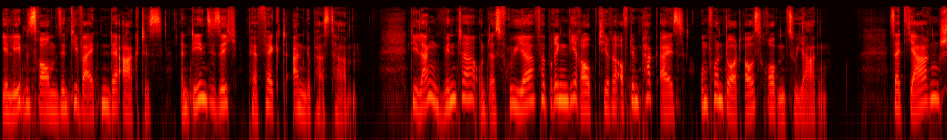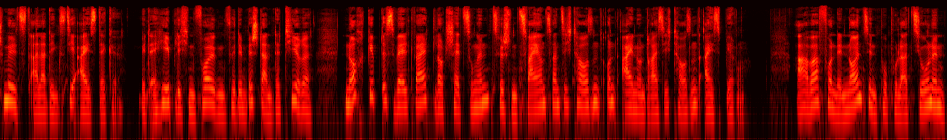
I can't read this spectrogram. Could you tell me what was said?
Ihr Lebensraum sind die Weiten der Arktis, an denen sie sich perfekt angepasst haben. Die langen Winter und das Frühjahr verbringen die Raubtiere auf dem Packeis, um von dort aus Robben zu jagen. Seit Jahren schmilzt allerdings die Eisdecke, mit erheblichen Folgen für den Bestand der Tiere. Noch gibt es weltweit laut Schätzungen zwischen 22.000 und 31.000 Eisbären. Aber von den 19 Populationen,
